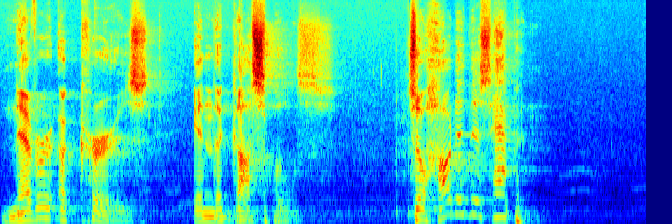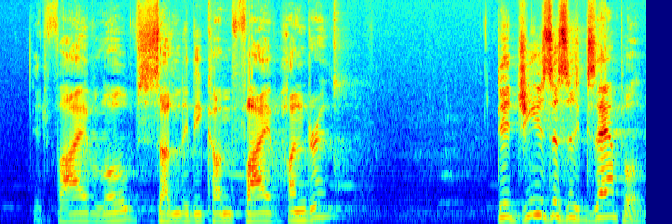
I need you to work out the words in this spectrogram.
never occurs in the Gospels. So, how did this happen? Did five loaves suddenly become 500? Did Jesus' example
